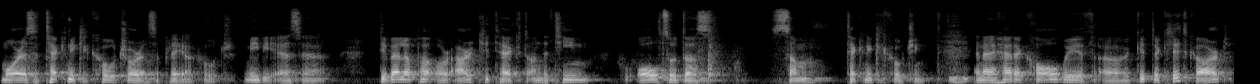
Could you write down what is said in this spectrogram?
more as a technical coach or as a player coach, maybe as a developer or architect on the team who also does some technical coaching. And I had a call with uh, Gitte Klitgaard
